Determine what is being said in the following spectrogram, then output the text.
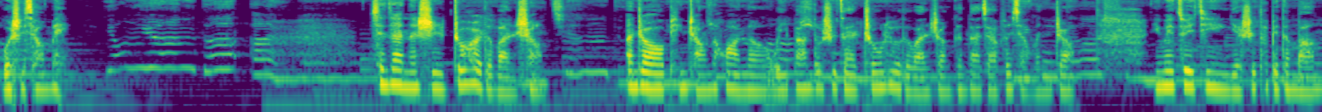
我是小美。现在呢是周二的晚上，按照平常的话呢，我一般都是在周六的晚上跟大家分享文章，因为最近也是特别的忙，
